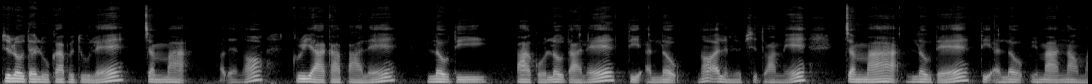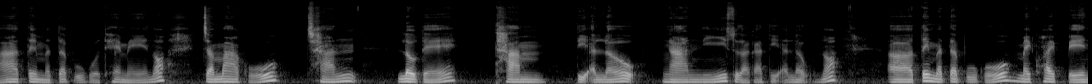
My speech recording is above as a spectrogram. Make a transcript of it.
ပြုလုပ်တဲ့လူကဘာတူလဲကျမဟုတ်တယ်เนาะကရိယာကပါလဲလုပ်ဒီဘာကိုလုပ်တာလဲဒီအလုပ်เนาะအဲ့လိုမျိုးဖြစ်သွားမယ်ကျမလှုပ်တယ်ဒီအလုပ်ပြီးမှနောက်မှာတိတ်မတက်ဘူးကိုထည့်မယ်เนาะကျမကိုฉันလှုပ်တယ်ทำဒီအလုပ်งานนี้ဆိုတာကဒီအလုပ်เนาะအာတိတ်မတက်ဘူးကိုไม่ค่อยเป็น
